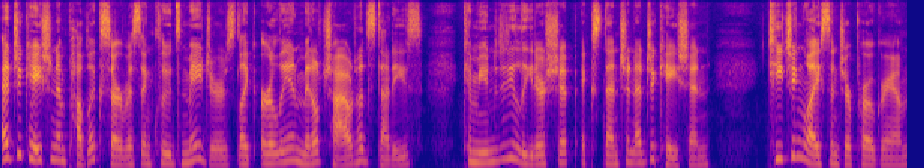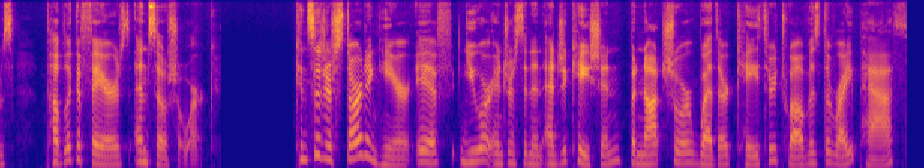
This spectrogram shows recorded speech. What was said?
Education and public service includes majors like early and middle childhood studies, community leadership extension education, teaching licensure programs, public affairs, and social work. Consider starting here if you are interested in education but not sure whether K through 12 is the right path.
